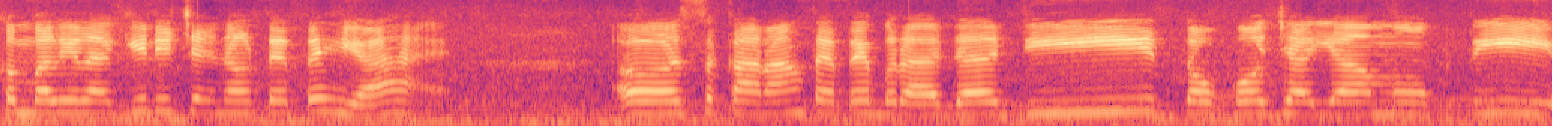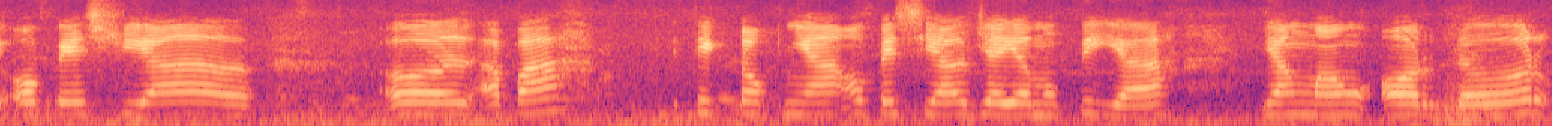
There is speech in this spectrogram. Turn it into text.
kembali lagi di channel Teteh ya. Uh, Sekarang Teteh berada di Toko Jaya Mukti Official. Uh, Apa? TikToknya Official Jaya Mukti ya Yang mau order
